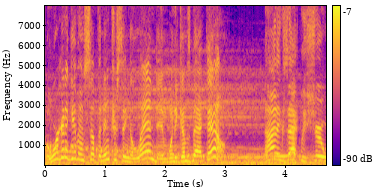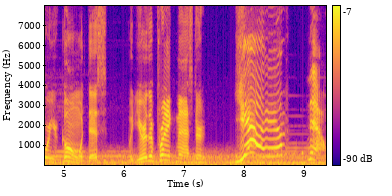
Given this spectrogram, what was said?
but we're gonna give him something interesting to land in when he comes back down. Not exactly sure where you're going with this, but you're the prank master. Yeah, I am! Now,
